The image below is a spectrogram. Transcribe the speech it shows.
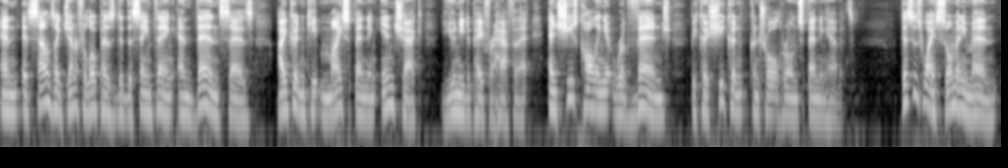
And it sounds like Jennifer Lopez did the same thing and then says, I couldn't keep my spending in check You need to pay for half of that. And she's calling it revenge because she couldn't control her own spending habits. This is why so many men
